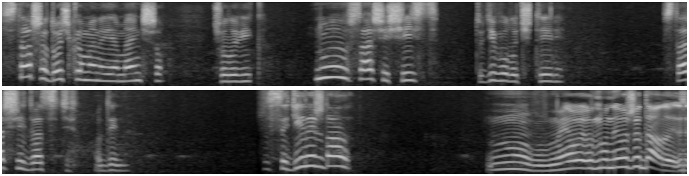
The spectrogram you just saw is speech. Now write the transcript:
Старша дочка в мене є менша, чоловік. Ну, в Саші шість, тоді було чотири. Старший 21. Сиділи, ждали. Ну, не, ну, не ожидали,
